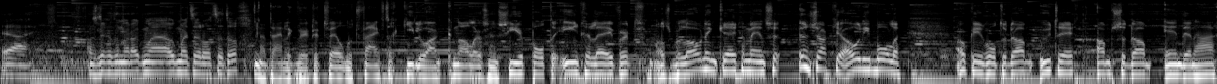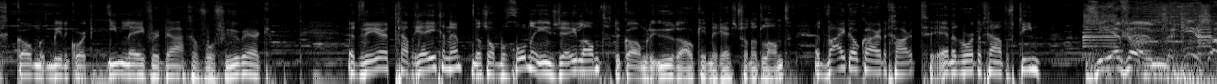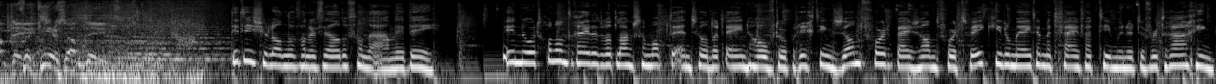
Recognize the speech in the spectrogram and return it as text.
ja, anders ligt het maar ook, maar ook met de rotten, toch? Uiteindelijk werd er 250 kilo aan knallers en sierpotten ingeleverd. Als beloning kregen mensen een zakje oliebollen. Ook in Rotterdam, Utrecht, Amsterdam en Den Haag komen binnenkort inleverdagen voor vuurwerk. Het weer, het gaat regenen. Dat is al begonnen in Zeeland. De komende uren ook in de rest van het land. Het waait ook aardig hard en het wordt een graad of 10. ZFM, verkeersupdate. verkeersupdate. Dit is Jolande van der Velde van de ANWB. In Noord-Holland rijdt het wat langzaam op de N201 hoofdorp richting Zandvoort. Bij Zandvoort 2 kilometer met 5 à 10 minuten vertraging.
